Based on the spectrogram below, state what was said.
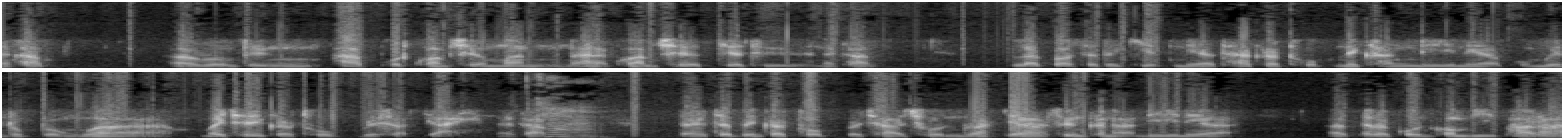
นะครับอ่ารวมถึงภาพพจน์ความเชื่อมั่นนะฮะความเชื่อเชื่อถือนะครับ แล้วก็เศรษฐกิจเนี่ยถ้ากระทบในครั้งนี้เนี่ย ผมเรียนตรงๆว่าไม่ใช่กระทบบริษัทใหญ่นะครับค่ะแต่จะเป็นกระทบประชาชนรากหญ้าซึ่งขณะนี้เนี่ยอ่าแต่ละคนก็มีภาระ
